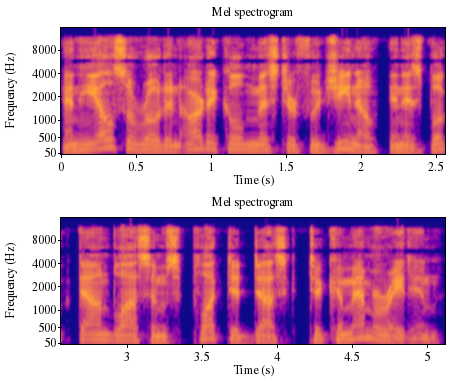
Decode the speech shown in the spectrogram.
and he also wrote an article Mr. Fujino in his book Down Blossoms Plucked at Dusk to commemorate him.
